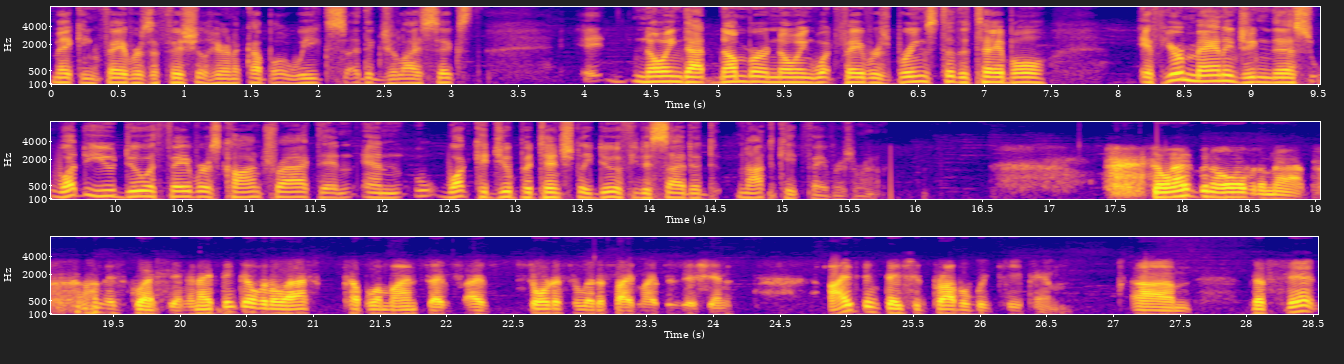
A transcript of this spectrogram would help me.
making Favors official here in a couple of weeks. I think July 6th. It, knowing that number, knowing what Favors brings to the table, if you're managing this, what do you do with Favors' contract, and and what could you potentially do if you decided not to keep Favors around? So I've been all over the map on this question, and I think over the last couple of months, I've I've sort of solidified my position. I think they should probably keep him. Um, the fit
